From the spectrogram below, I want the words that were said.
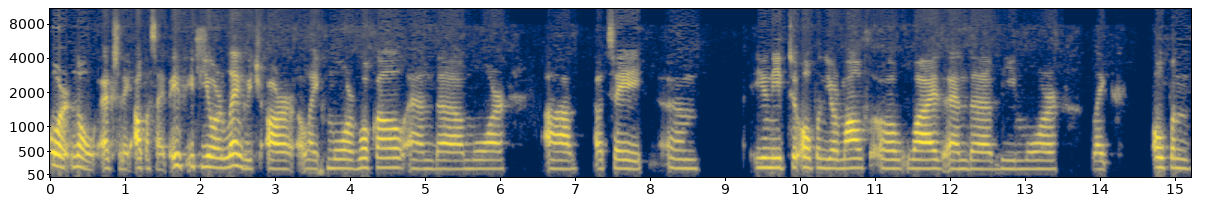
or no actually opposite. If, if your language are like more vocal and uh, more uh, i would say um, you need to open your mouth uh, wide and uh, be more like open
